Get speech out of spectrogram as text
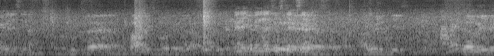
வேலை செய்கிறாங்க இதில் முகாமைச்சு போது மேனேஜ்மெண்ட் அசிஸ்டன்ட் அபிவிருத்தி தேவையில்லை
